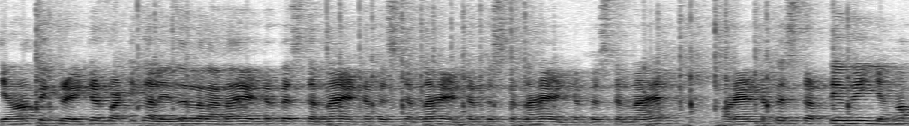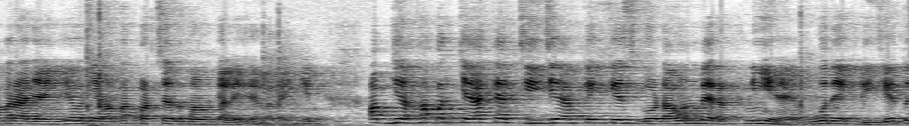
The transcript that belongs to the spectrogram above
यहाँ पे क्रेडिटर पार्टी का लेजर लगाना है। एंटर प्रेस करना है एंटर प्रेस करना है एंटर प्रेस करना है एंटर प्रेस करना है। और एंटर प्रेस करते हुए यहाँ पर आ जाएँगे और यहाँ पर परचेज अकाउंट का लेजर लगाएँगे। अब यहाँ पर क्या क्या चीज़ें आपके किस गोडाउन में रखनी है, वो देख लीजिए। तो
